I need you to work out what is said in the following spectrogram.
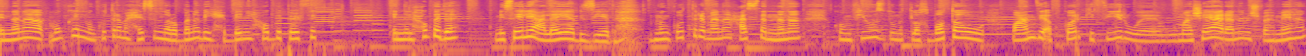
إن أنا ممكن من كتر ما أحس إن ربنا بيحبني حب perfect إن الحب ده مثالي عليا بزيادة. من كتر ما أنا حاسة إن أنا confused ومتلخبطة و... وعندي أفكار كتير و... ومشاعر أنا مش فاهماها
